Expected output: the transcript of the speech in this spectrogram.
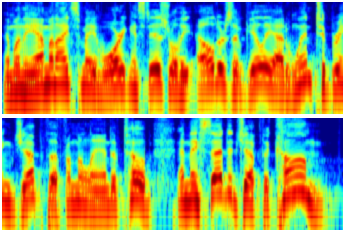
And when the Ammonites made war against Israel, the elders of Gilead went to bring Jephthah from the land of Tob. And they said to Jephthah, Come,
